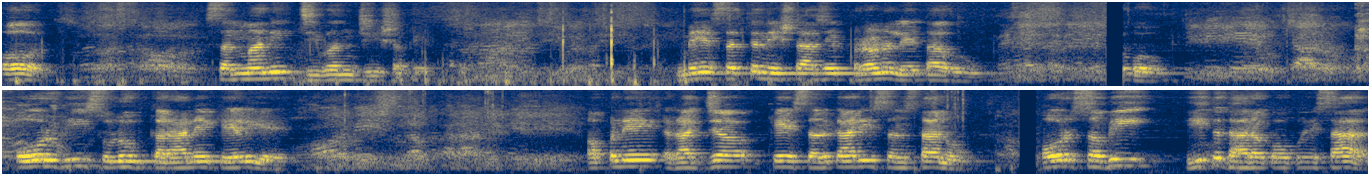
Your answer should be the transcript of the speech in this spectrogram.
और सम्मानित जीवन जी सके। मैं सत्य निष्ठा से प्रण लेता हूँ। को और भी सुलभ कराने के लिए, अपने राज्य के सरकारी संस्थानों और सभी हितधारकों के साथ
